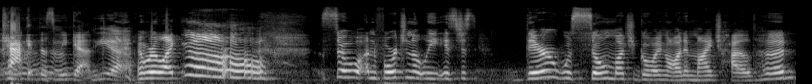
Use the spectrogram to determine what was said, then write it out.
cack it this Uh, weekend." yeah. And we're like, "Oh." So, unfortunately, it's just there was so much going on in my childhood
